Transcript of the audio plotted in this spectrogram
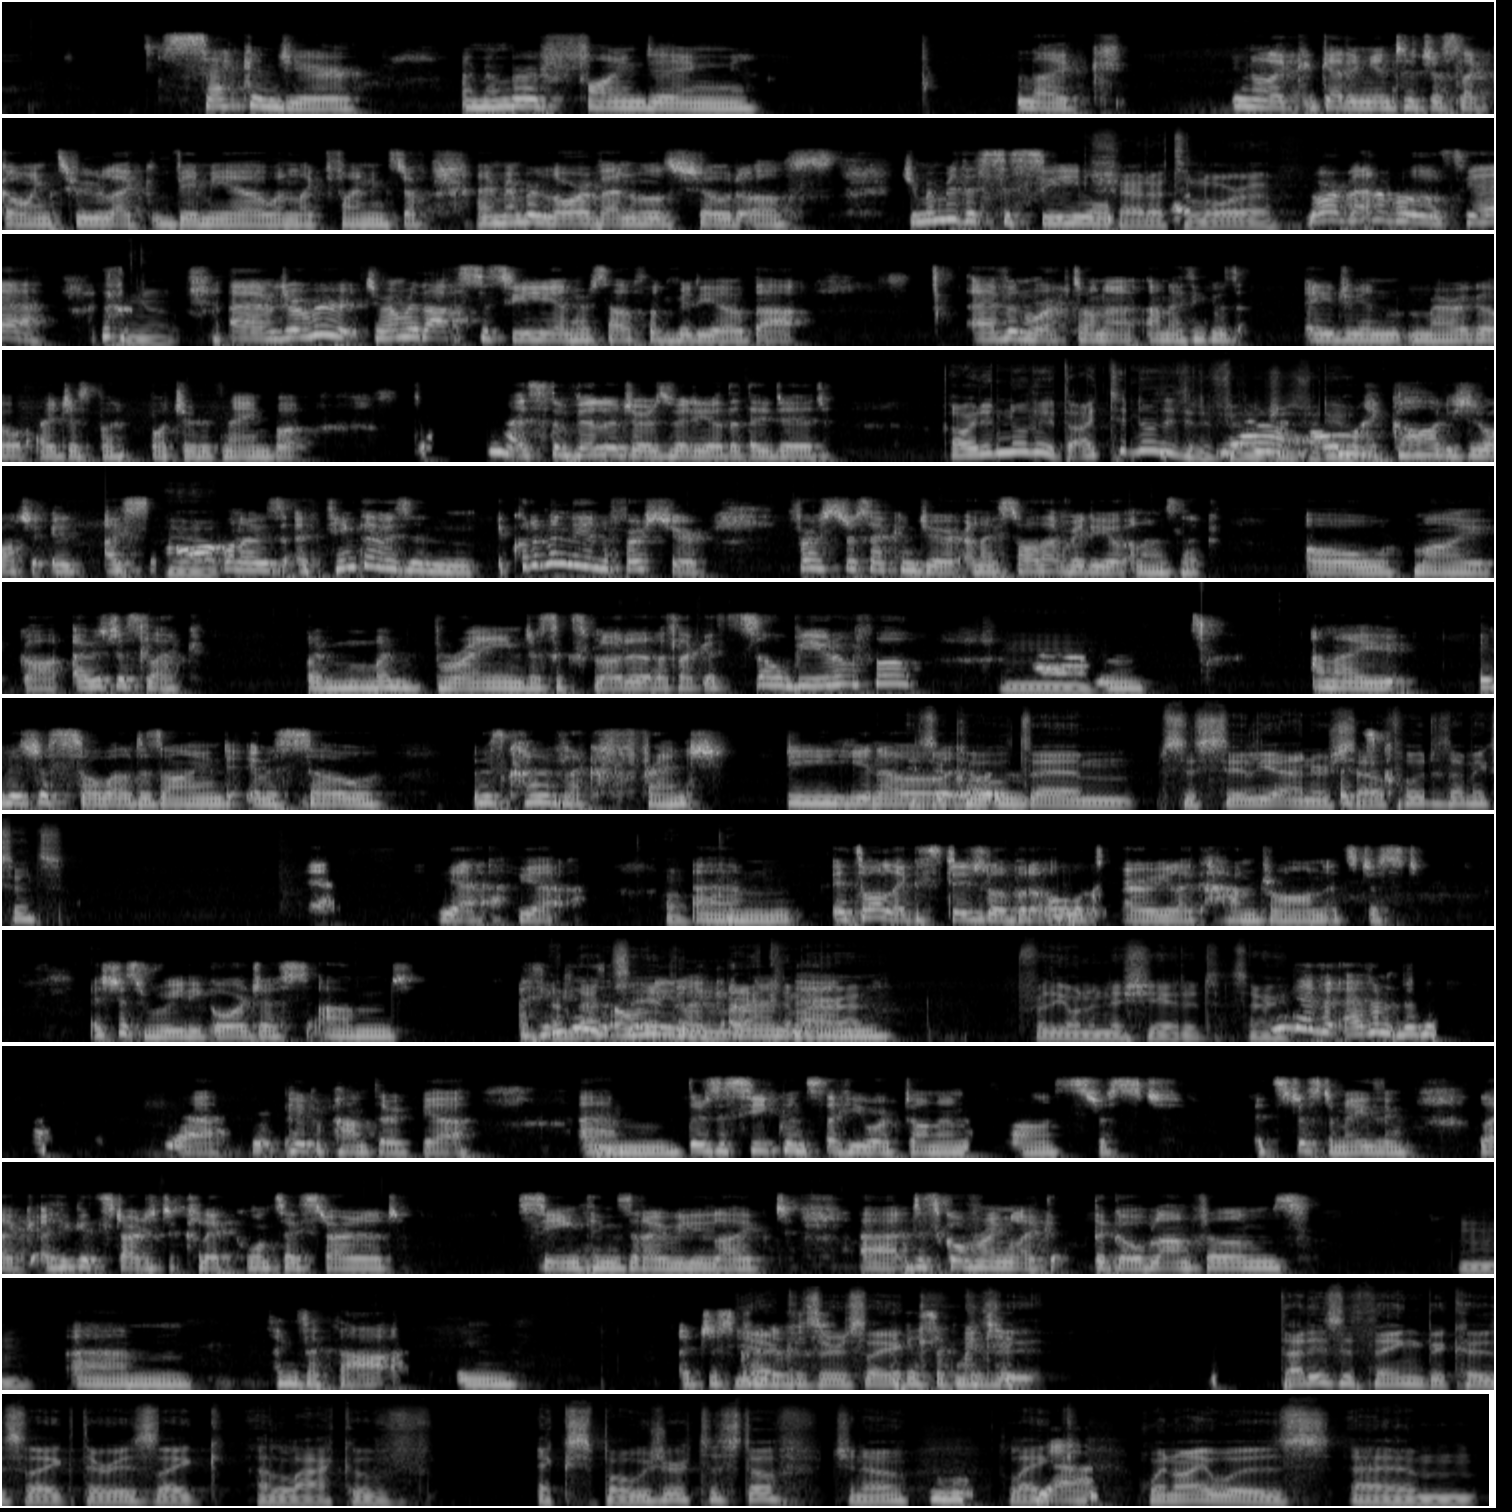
second year, I remember finding like you know, like getting into just like going through like Vimeo and like finding stuff. I remember Laura Venables showed us. Do you remember the Sicilian Shout out to Laura. Laura Venables, yeah. Yeah. Um, do you remember? Do you remember that Sicilian herself video that Evan worked on it, and I think it was Adrian Marigo. I just butchered his name, but it's the Villagers video that they did. Oh, I didn't know they. I didn't know they did a Yeah, villagers video. Oh my god, you should watch it. it I saw Yeah. it when I was. I think I was in. It could have been the end of first year, first or second year, and I saw that video, and I was like, oh my god. I was just like, my my brain just exploded. I was like, it's so beautiful. Mm. Um, and I, it was just so well designed. It was so, it was kind of like Frenchy, you know. Is it was- called um, Cecilia and her selfhood? Does that make sense? yeah, yeah. Oh, cool. Um, it's all like it's digital, but it all looks very like hand drawn. It's just, it's just really gorgeous, and I think And it was only Evan like around then. for the uninitiated. Sorry. Evan, Evan, yeah, Paper Panther, yeah. Um, There's a sequence that he worked on, and well, it's just, it's just amazing. Like I think it started to click once I started seeing things that I really liked, uh, discovering like the Gobelin films, Mm. um, things like that. And I just Yeah, kind of, because there's I like, guess like my take. it- that is a thing because like there is like a lack of exposure to stuff. Do you know? Like Mm-hmm. Yeah. when I was, um,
